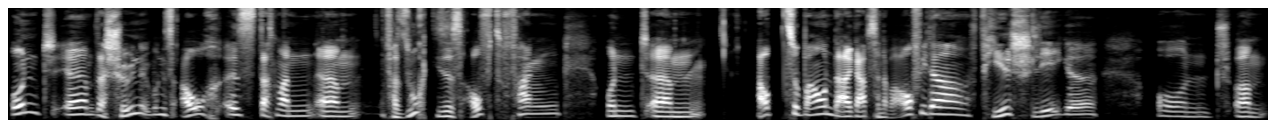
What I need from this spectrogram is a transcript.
und ähm, das Schöne übrigens auch ist, dass man ähm, versucht, dieses aufzufangen und ähm, abzubauen. Da gab es dann aber auch wieder Fehlschläge. Und ähm,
